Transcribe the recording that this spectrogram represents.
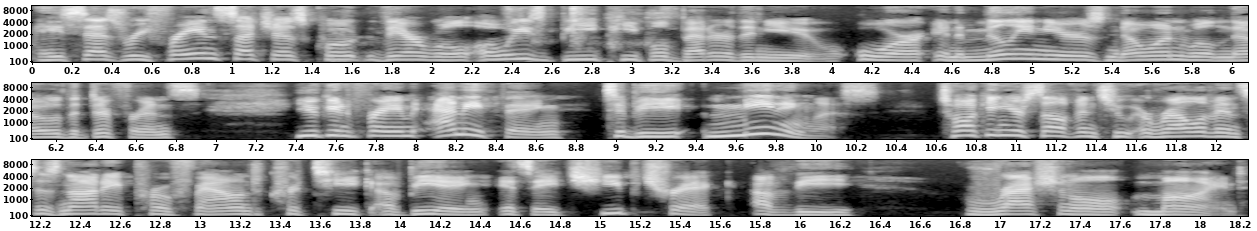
He says refrains such as quote, there will always be people better than you, or in a million years, no one will know the difference. You can frame anything to be meaningless. Talking yourself into irrelevance is not a profound critique of being. It's a cheap trick of the rational mind.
